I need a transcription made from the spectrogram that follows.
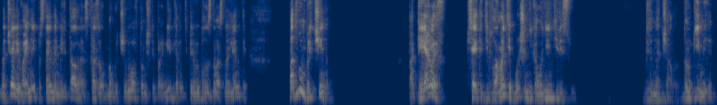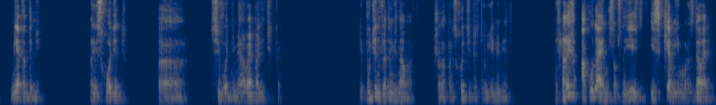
В начале войны постоянно мелькал, рассказывал много чего, в том числе про Гитлера, теперь выпал из новостной ленты. По двум причинам. Во-первых, вся эта дипломатия больше никого не интересует. Для начала. Другими методами происходит э, сегодня мировая политика. И Путин в этом виноват, что она происходит теперь другими методами. Во-вторых, а куда ему, собственно, ездить и с кем ему разговаривать?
